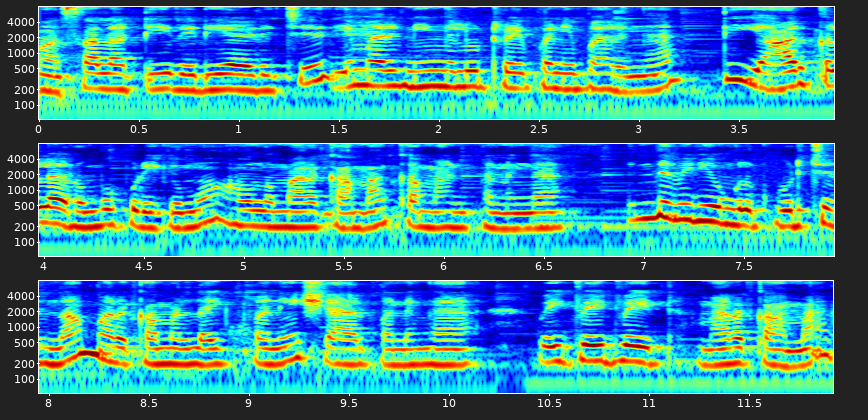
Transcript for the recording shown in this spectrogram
மசாலா டீ ரெடி ஆகிடுச்சு இதே மாதிரி நீங்களும் ட்ரை பண்ணி பாருங்கள் டீ யாருக்கெல்லாம் ரொம்ப பிடிக்குமோ அவங்க மறக்காமல் கமெண்ட் பண்ணுங்கள் இந்த வீடியோ உங்களுக்கு பிடிச்சிருந்தா மறக்காமல் லைக் பண்ணி ஷேர் பண்ணுங்கள் வெயிட் வெயிட் வெயிட் மறக்காமல்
